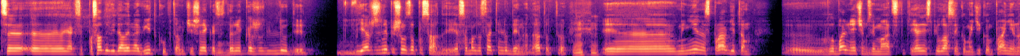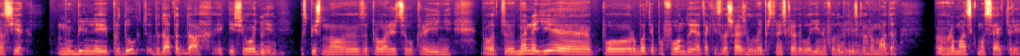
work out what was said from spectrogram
це, е, як це посаду віддали на відкуп там, чи ще якась історія. Я кажу, люди. Я ж не пішов за посадою, я самодостатня людина. Да? Тобто, е, мені насправді там е, глобально нічим займатися. Тобто, я є співвласником it компанії, у нас є мобільний продукт, додаток Дах, який сьогодні успішно е, запроваджується в Україні. От в мене є по роботи по фонду. Я так і залишаюсь головою представницької ради благодійного фонду Подільська громада в громадському секторі.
